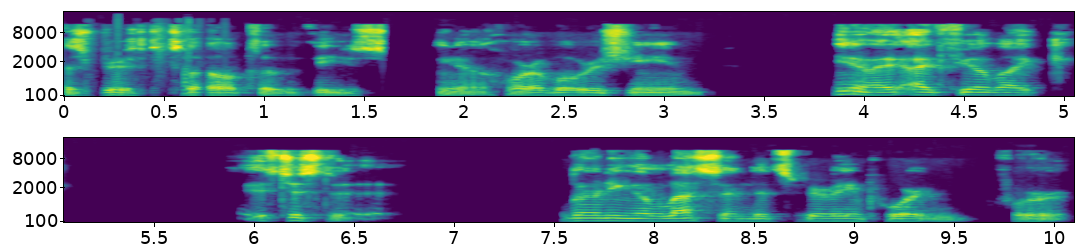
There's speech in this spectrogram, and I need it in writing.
as a result of these, you know, horrible regime. You know, I, I feel like it's just a, uh, learning a lesson that's very important for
